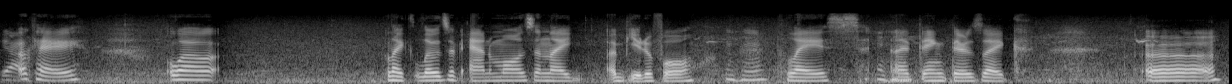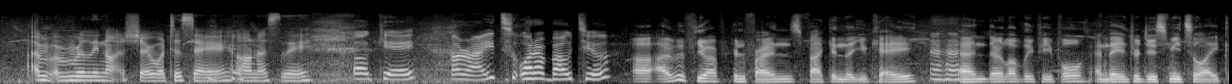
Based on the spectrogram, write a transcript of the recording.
Yeah. okay. Well, like loads of animals and like a beautiful place, and I think there's like, uh, I'm, I'm really not sure what to say honestly. Okay. All right. What about you? Uh, I have a few African friends back in the UK, and they're lovely people, and they introduced me to like,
